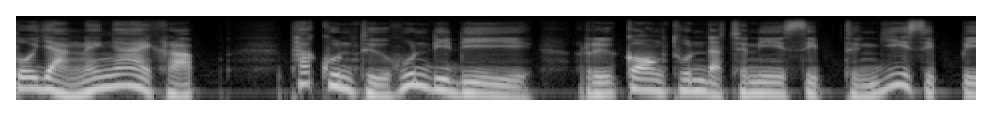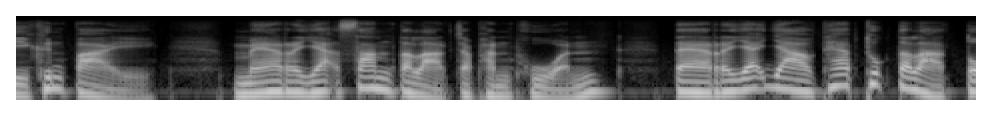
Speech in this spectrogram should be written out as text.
ตัวอย่างง่ายๆครับ ถ้าคุณถือหุ้นดีๆ หรือกองทุนดัชนี 10-20 ปีขึ้นไป แม้ระยะสั้นตลาดจะพันผวน แต่ระยะยาวแทบทุกตลาดโต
